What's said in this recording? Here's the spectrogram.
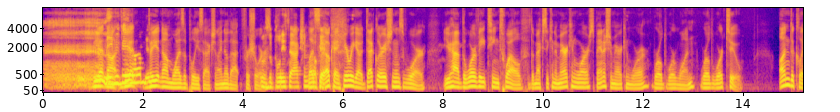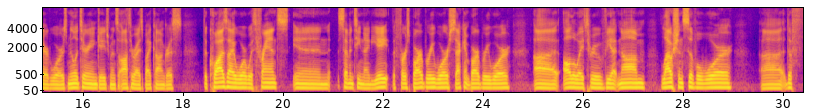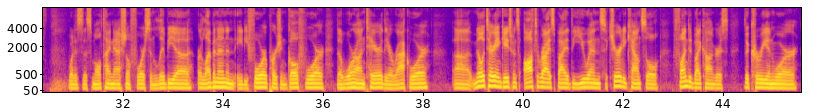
Vietnam, Vietnam, Vietnam, was a police action. I know that for sure. It was a police action. Let's okay. see. Okay, here we go. Declarations of war. You have the War of 1812, the Mexican American War, Spanish American War, World War One, World War Two. Undeclared wars, military engagements authorized by Congress, the quasi war with France in 1798, the first Barbary War, second Barbary War, uh, all the way through Vietnam, Laotian Civil War, uh, the f- what is this multinational force in Libya or Lebanon in 84, Persian Gulf War, the War on Terror, the Iraq War. Uh, military engagements authorized by the UN Security Council, funded by Congress, the Korean War,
